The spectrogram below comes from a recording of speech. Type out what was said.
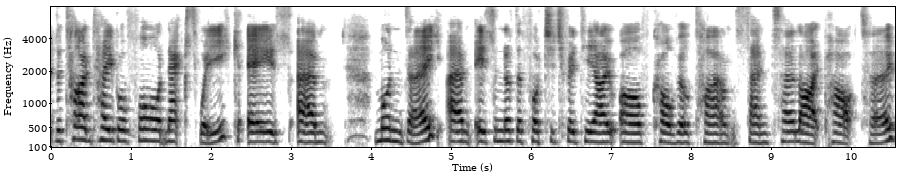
the timetable for next week is um, Monday. Um, it's another footage video of Coalville Town Centre like part two.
